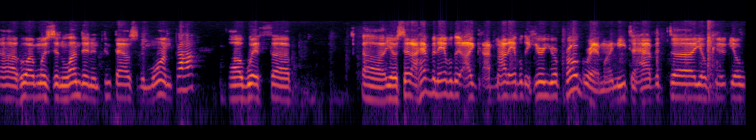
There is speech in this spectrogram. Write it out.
uh, who I was in London in 2001 Uh-huh. uh, with, uh, uh, you know, said I haven't been able to. I, I'm not able to hear your program. I need to have it, uh, you know, you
